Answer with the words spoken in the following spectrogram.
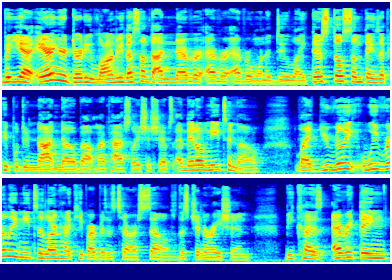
but yeah, airing your dirty laundry, that's something I never, ever, ever want to do. Like, there's still some things that people do not know about my past relationships, and they don't need to know. Like, you really, we really need to learn how to keep our business to ourselves, this generation, because everything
